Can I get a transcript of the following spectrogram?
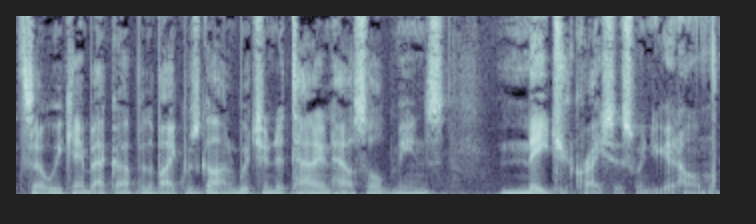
So we came back up, and the bike was gone, which in an Italian household means major crisis when you get home.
